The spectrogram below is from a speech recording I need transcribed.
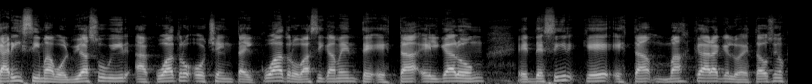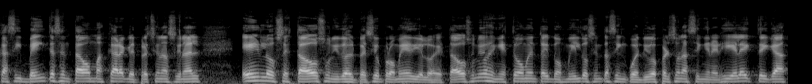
carísima, volvió a subir a 4.84 básicamente está el galón, es decir, que está más cara que en los Estados Unidos, casi 20 centavos más cara que el precio nacional en los Estados Unidos, el precio promedio en los Estados Unidos. En este momento hay 2.252 personas sin energía eléctrica.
